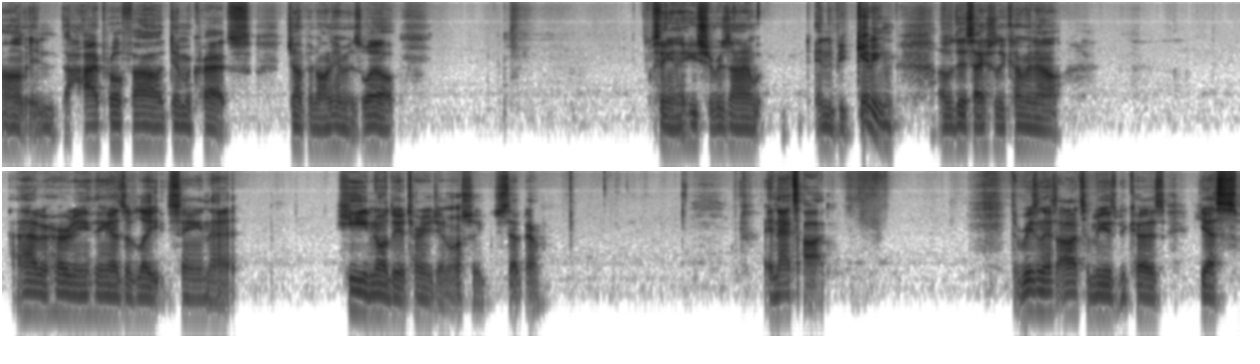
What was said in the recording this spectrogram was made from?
um, and the high profile Democrats jumping on him as well saying that he should resign in the beginning of this actually coming out. I haven't heard anything as of late saying that he nor the attorney general should step down. And that's odd. The reason that's odd to me is because, yes,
